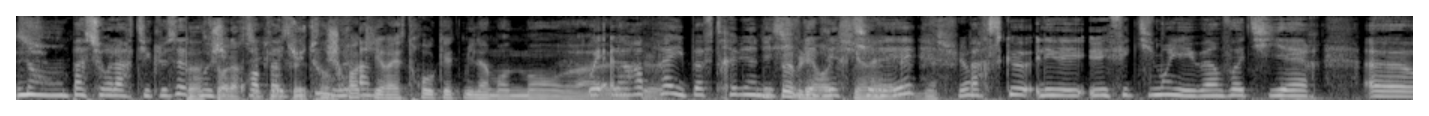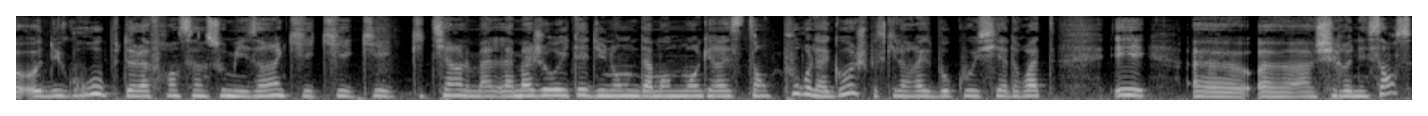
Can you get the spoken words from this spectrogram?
Non, pas sur l'article 7. Pas Moi, je crois l'article pas 7, du tout. Je crois Ah, qu'il reste 3 ou 4 000 amendements. euh, Oui, alors euh, après, ils peuvent très bien décider de les retirer, bien sûr. Parce que les- effectivement, il y a eu un vote hier euh, du groupe de la France Insoumise hein, qui, qui, qui, qui tient le la majorité du nombre d'amendements restants pour la gauche, parce qu'il en reste beaucoup aussi à droite et euh, euh, chez Renaissance.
